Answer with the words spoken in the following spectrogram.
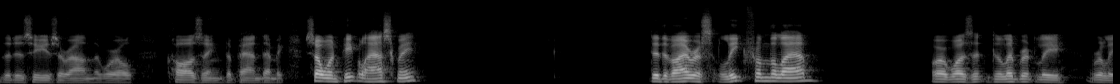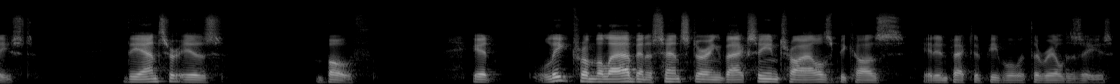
the disease around the world, causing the pandemic. So when people ask me, did the virus leak from the lab or was it deliberately released? The answer is both. It leaked from the lab, in a sense, during vaccine trials because it infected people with the real disease.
